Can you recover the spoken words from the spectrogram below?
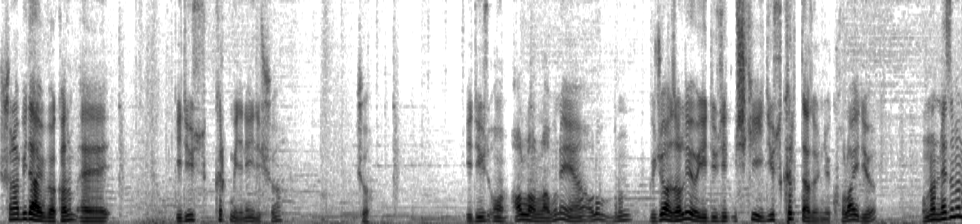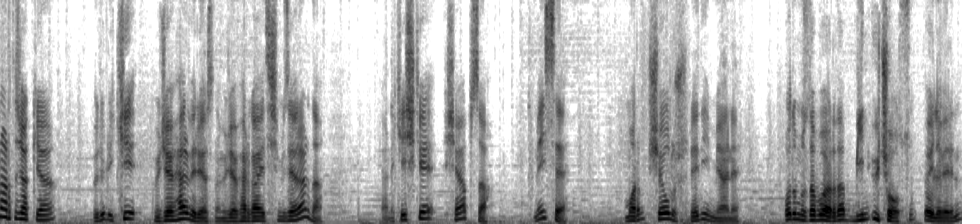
Şuna bir daha bir bakalım. Ee, 740 mıydı neydi şu? Şu. 710. Allah Allah bu ne ya? Oğlum bunun gücü azalıyor. 772, 740 da az önce. Kolay diyor. Bunlar ne zaman artacak ya? Ödül 2 mücevher veriyor aslında. Mücevher gayet işimize yarar da. Yani keşke şey yapsa. Neyse. Umarım şey olur. Ne diyeyim yani. Kodumuz da bu arada 1003 olsun. Böyle verelim.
